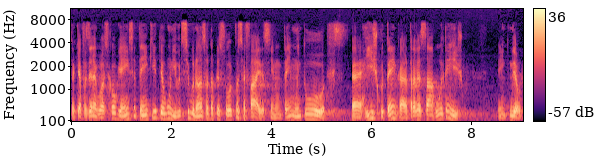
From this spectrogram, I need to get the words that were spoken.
Você quer fazer negócio com alguém, você tem que ter algum nível de segurança da pessoa que você faz. Assim, não tem muito é, risco, tem, cara. Atravessar a rua tem risco. Entendeu?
